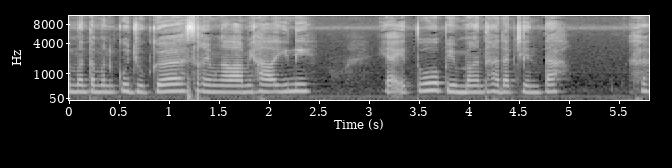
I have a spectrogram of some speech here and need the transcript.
teman-temanku juga sering mengalami hal ini yaitu bimbang terhadap cinta.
